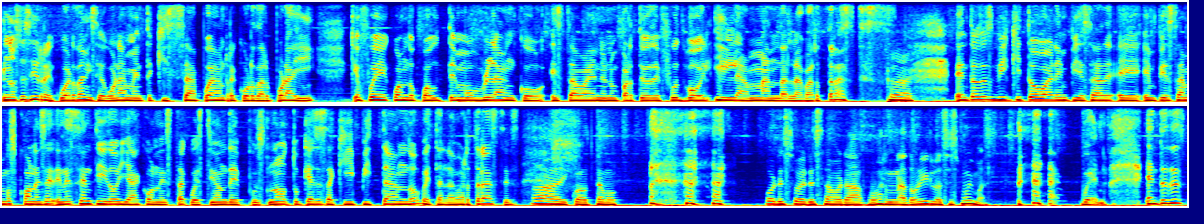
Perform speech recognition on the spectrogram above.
no sé si recuerdan y seguramente quizá puedan recordar por ahí que fue cuando Cuauhtémoc Blanco estaba en, un partido de fútbol y la manda a lavar trastes. Entonces Vicky Tobar empieza, eh, empezamos con ese, en ese sentido ya con esta cuestión de pues no, tú qué haces aquí pitando, vete a lavar trastes. Ay, Cuauhtémoc. por eso eres ahora gobernador y lo haces muy mal. Bueno, entonces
